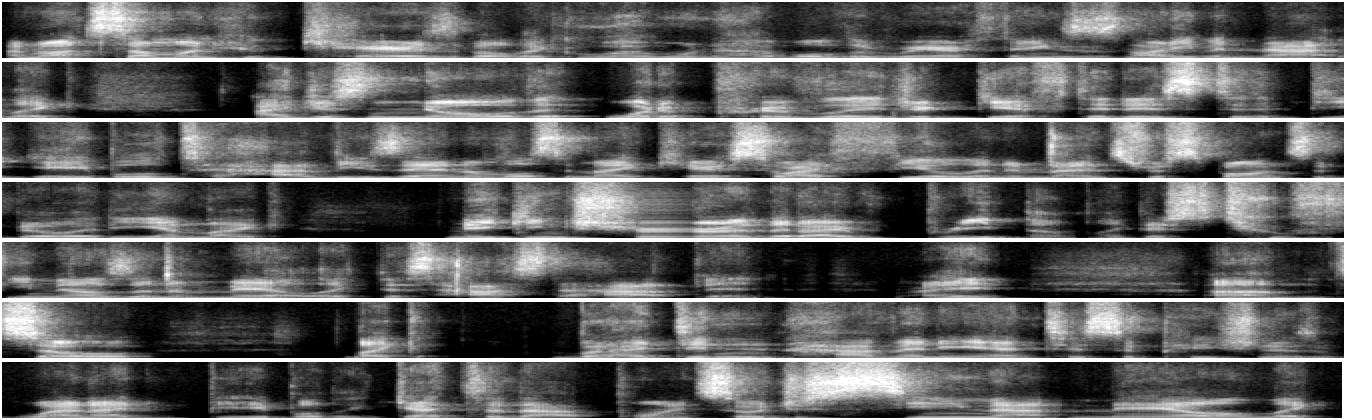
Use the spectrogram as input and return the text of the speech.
I'm not someone who cares about like, oh, I want to have all the rare things. It's not even that. Like I just know that what a privilege or gift it is to be able to have these animals in my care. So I feel an immense responsibility and like making sure that I breed them. Like there's two females and a male. Like this has to happen, right? Um, so like, but I didn't have any anticipation as when I'd be able to get to that point. So just seeing that male like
